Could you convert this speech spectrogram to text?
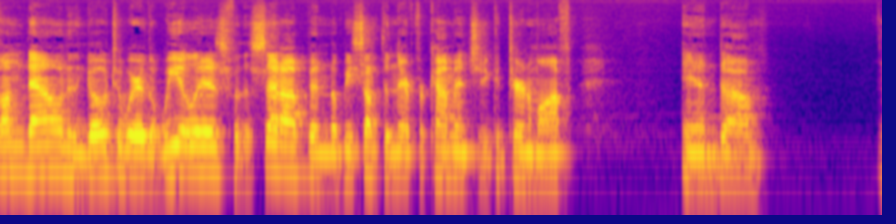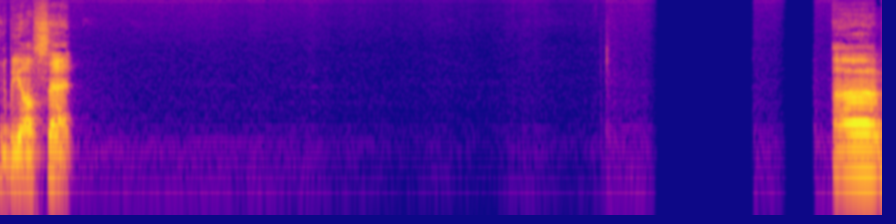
thumb down and go to where the wheel is for the setup, and there'll be something there for comments. You can turn them off, and um, you'll be all set. Uh,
